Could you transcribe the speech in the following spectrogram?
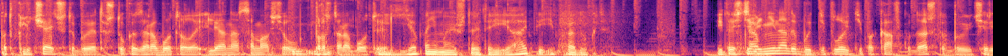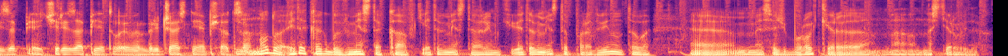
подключать, чтобы эта штука заработала, или она сама все просто работает? Я понимаю, что это и API, и продукт. И То есть тебе не надо будет деплоить типа кавку, да, чтобы через API, через API этого EventBridge с ней общаться? Ну да, это как бы вместо кавки, это вместо RMQ, это вместо продвинутого э, месседж-брокера на, на стероидах.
